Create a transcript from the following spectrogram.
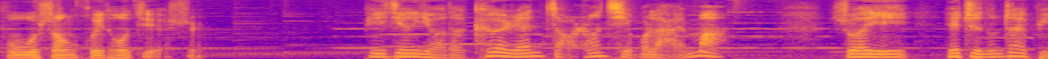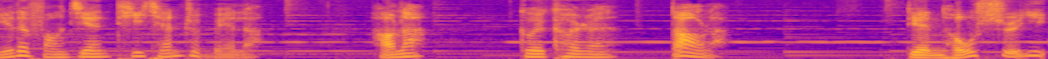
服务生回头解释：“毕竟有的客人早上起不来嘛，所以也只能在别的房间提前准备了。”好了，各位客人到了。点头示意，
